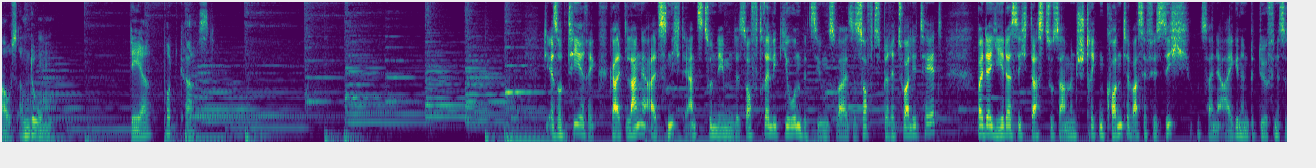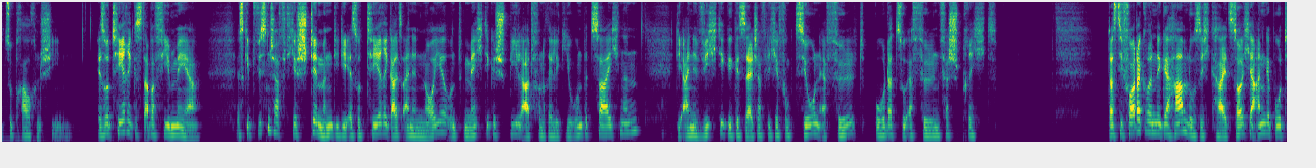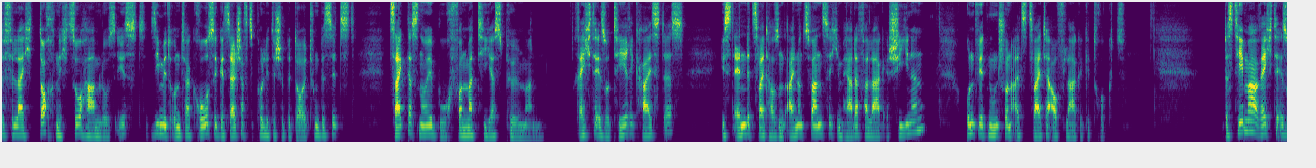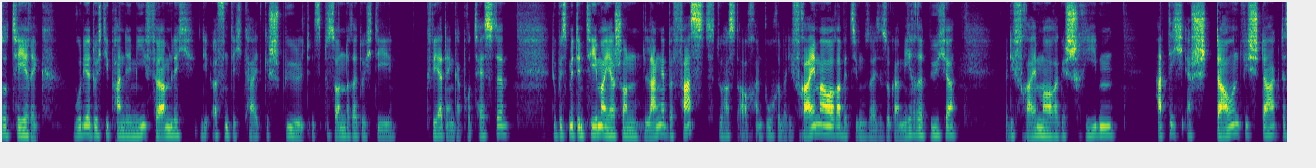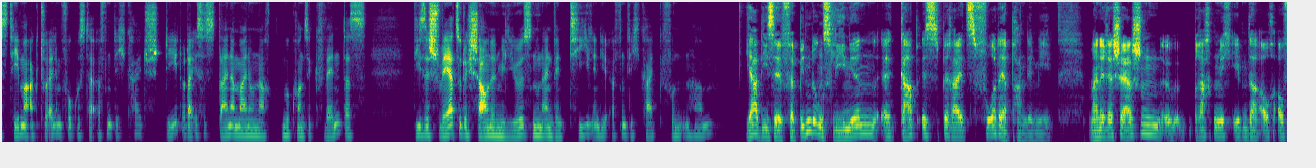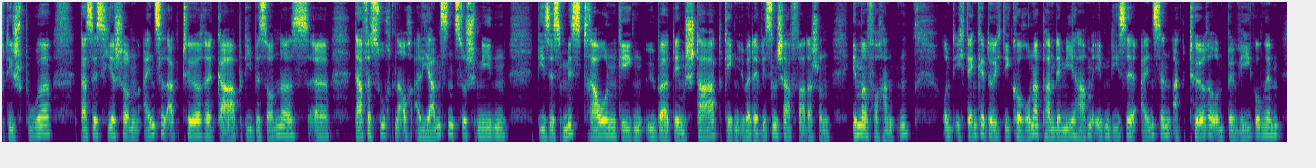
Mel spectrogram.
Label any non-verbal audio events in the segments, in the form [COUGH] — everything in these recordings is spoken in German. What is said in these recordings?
Haus am Dom. Der Podcast. Die Esoterik galt lange als nicht ernstzunehmende Softreligion bzw. Softspiritualität, bei der jeder sich das zusammenstricken konnte, was er für sich und seine eigenen Bedürfnisse zu brauchen schien. Esoterik ist aber viel mehr. Es gibt wissenschaftliche Stimmen, die die Esoterik als eine neue und mächtige Spielart von Religion bezeichnen, die eine wichtige gesellschaftliche Funktion erfüllt oder zu erfüllen verspricht. Dass die vordergründige Harmlosigkeit solcher Angebote vielleicht doch nicht so harmlos ist, sie mitunter große gesellschaftspolitische Bedeutung besitzt, zeigt das neue Buch von Matthias Pöhlmann. Rechte Esoterik heißt es, ist Ende 2021 im Herder Verlag erschienen und wird nun schon als zweite Auflage gedruckt. Das Thema rechte Esoterik wurde ja durch die Pandemie förmlich in die Öffentlichkeit gespült, insbesondere durch die Querdenker-Proteste. Du bist mit dem Thema ja schon lange befasst. Du hast auch ein Buch über die Freimaurer, beziehungsweise sogar mehrere Bücher über die Freimaurer geschrieben. Hat dich erstaunt, wie stark das Thema aktuell im Fokus der Öffentlichkeit steht? Oder ist es deiner Meinung nach nur konsequent, dass diese schwer zu durchschauenden Milieus nun ein Ventil in die Öffentlichkeit gefunden haben? Ja, diese Verbindungslinien äh, gab es bereits vor der Pandemie. Meine Recherchen äh, brachten mich eben da auch auf die Spur, dass es hier schon Einzelakteure gab, die besonders äh, da versuchten, auch Allianzen zu schmieden. Dieses Misstrauen gegenüber dem Staat, gegenüber der Wissenschaft war da schon immer vorhanden. Und ich denke, durch die Corona-Pandemie haben eben diese einzelnen Akteure und Bewegungen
